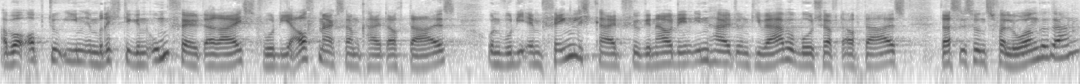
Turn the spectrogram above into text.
aber ob du ihn im richtigen Umfeld erreichst, wo die Aufmerksamkeit auch da ist und wo die Empfänglichkeit für genau den Inhalt und die Werbebotschaft auch da ist, das ist uns verloren gegangen.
